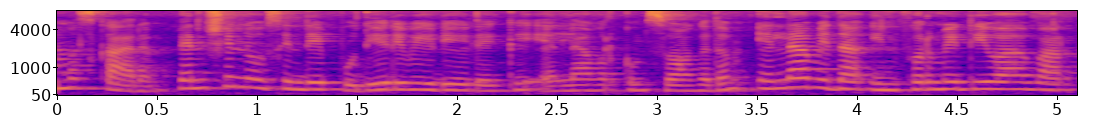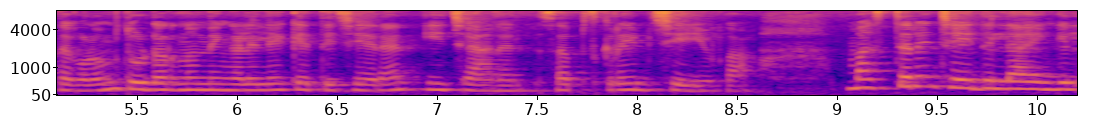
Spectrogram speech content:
നമസ്കാരം. പെൻഷൻ ന്യൂസിന്റെ പുതിയൊരു വീഡിയോയിലേക്ക് എല്ലാവർക്കും സ്വാഗതം. എല്ലാവിധ ഇൻഫോർമേറ്റീവായ വാർത്തകളും തുടർന്നും നിങ്ങളിലേക്ക് എത്തിച്ചേരാൻ ഈ ചാനൽ സബ്സ്ക്രൈബ് ചെയ്യുക. മസ്റ്ററിംഗ് ചെയ്തില്ല എങ്കിൽ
